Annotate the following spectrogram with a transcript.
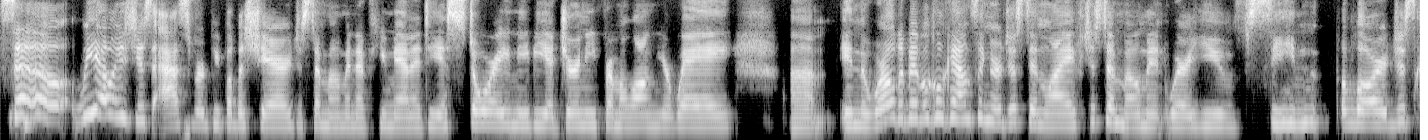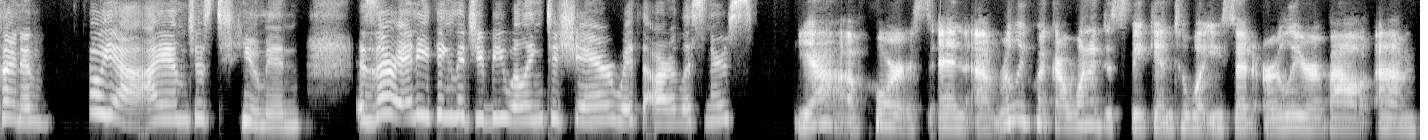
so we always just ask for people to share just a moment of humanity, a story, maybe a journey from a along your way um, in the world of biblical counseling or just in life, just a moment where you've seen the Lord just kind of oh, yeah, I am just human. Is there anything that you'd be willing to share with our listeners? Yeah, of course. And uh, really quick, I wanted to speak into what you said earlier about, um,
